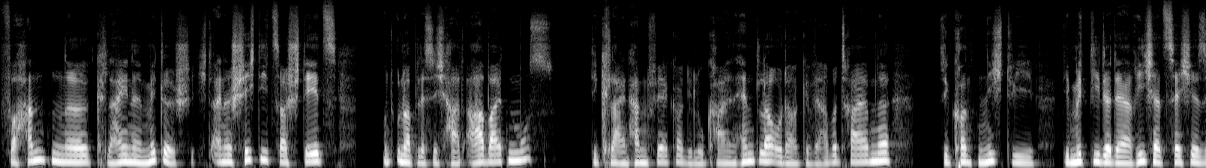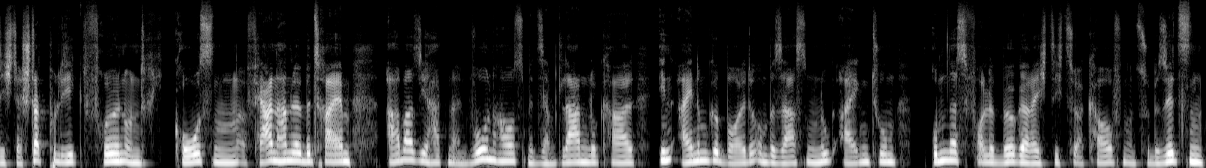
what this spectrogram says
vorhandene kleine Mittelschicht. Eine Schicht, die zwar stets und unablässig hart arbeiten muss. Die kleinen Handwerker, die lokalen Händler oder Gewerbetreibende, sie konnten nicht wie die Mitglieder der Riecherzeche sich der Stadtpolitik frönen und großen Fernhandel betreiben, aber sie hatten ein Wohnhaus mitsamt Ladenlokal in einem Gebäude und besaßen genug Eigentum, um das volle Bürgerrecht sich zu erkaufen und zu besitzen,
